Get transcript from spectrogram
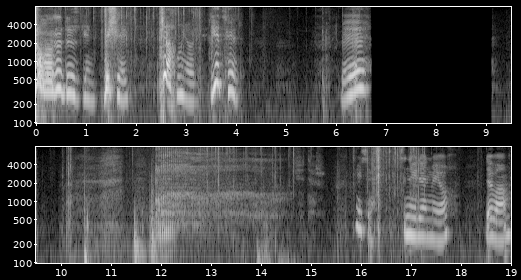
Doğru düzgün bir şey çıkmıyor. Yeter. Ve Neyse. Sinirlenme yok. Devam.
